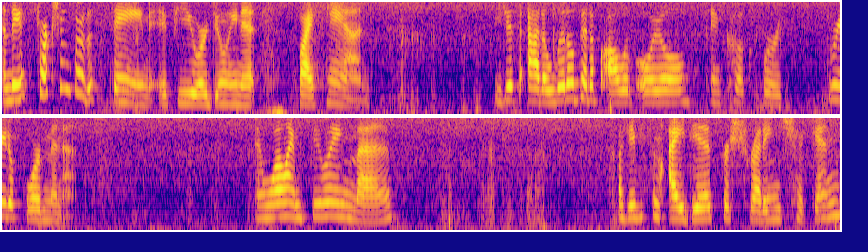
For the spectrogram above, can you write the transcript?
And the instructions are the same if you are doing it by hand. You just add a little bit of olive oil and cook for three to four minutes. And while I'm doing this, I'll give you some ideas for shredding chicken.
